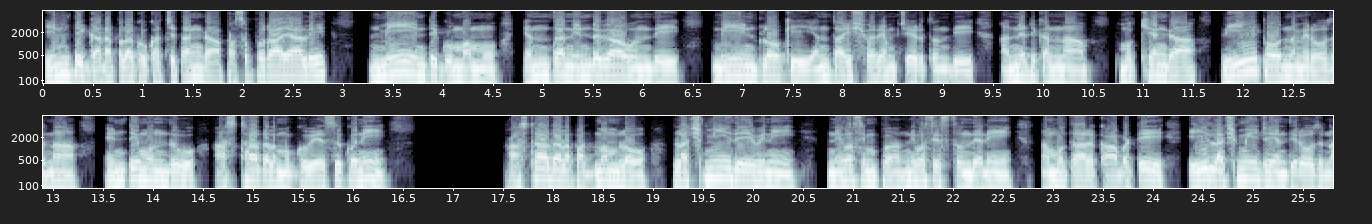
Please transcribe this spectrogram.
ఇంటి గడపలకు ఖచ్చితంగా పసుపు రాయాలి. మీ ఇంటి గుమ్మము ఎంత నిండుగా ఉంది, మీ ఇంట్లోకి ఎంత ఐశ్వర్యం చేరుతుంది అన్నిటికన్నా ముఖ్యంగా ఈ పౌర్ణమి రోజున ఇంటి ముందు అష్టాదళ ముగ్గు వేసుకొని అష్టాదళ పద్మంలో లక్ష్మీదేవిని నివసింప నివసిస్తుందని నమ్ముతారు. కాబట్టి ఈ లక్ష్మీ జయంతి రోజున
